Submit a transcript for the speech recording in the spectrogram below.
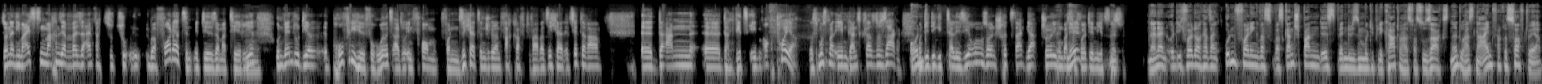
sondern die meisten machen es ja, weil sie einfach zu, zu überfordert sind mit dieser Materie. Mhm. Und wenn du dir äh, Profihilfe holst, also in Form von Sicherheitsingenieuren, Fachkraft für Arbeitssicherheit etc., äh, dann, äh, dann wird's eben auch teuer. Das muss man eben ganz klar so sagen. Und, und die Digitalisierung soll ein Schritt sein. Ja, Entschuldigung, was nee, ich wollte dir jetzt nicht Nein, nein, und ich wollte noch ganz sagen, und vor allen Dingen, was, was ganz spannend ist, wenn du diesen Multiplikator hast, was du sagst, ne? Du hast eine einfache Software.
